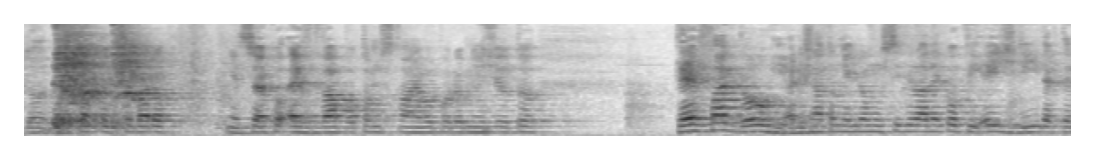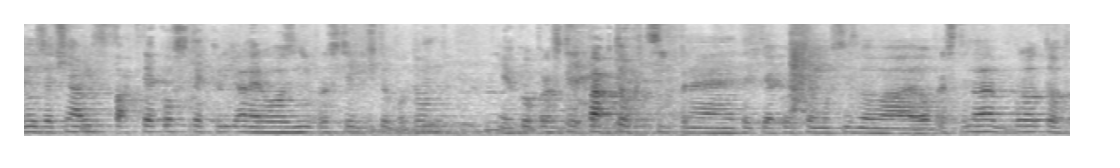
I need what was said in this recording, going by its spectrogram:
do, dostat to třeba do něco jako F2 potomstva nebo podobně, že jo, to, to je fakt dlouhý. A když na tom někdo musí dělat jako PhD, tak ten už začíná být fakt jako steklý a nervózní, prostě když to potom jako prostě pak to chcípne, teď jako se musí znova, jo, prostě no bylo to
